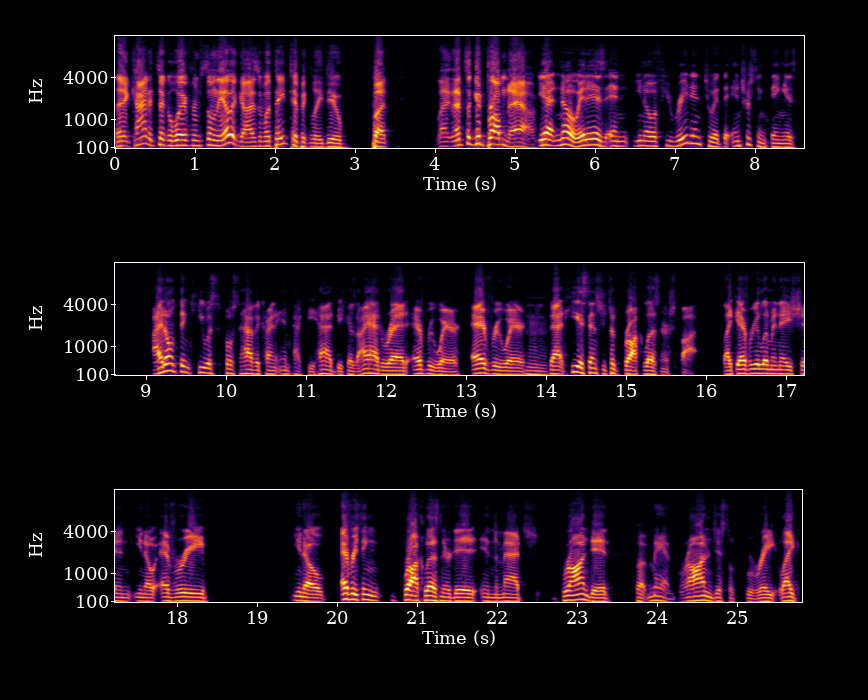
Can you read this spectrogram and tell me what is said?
that it kind of took away from some of the other guys and what they typically do. But like that's a good problem to have. Yeah, no, it is. And you know, if you read into it, the interesting thing is I don't think he was supposed to have the kind of impact he had because I had read everywhere, everywhere mm. that he essentially took Brock Lesnar's spot. Like every elimination, you know, every you know, everything Brock Lesnar did in the match, Bron did. But man, Bron just looked great. Like,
